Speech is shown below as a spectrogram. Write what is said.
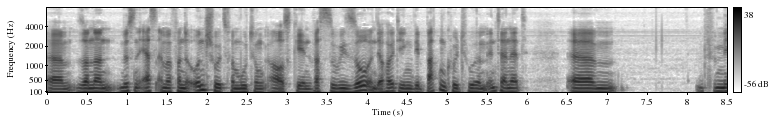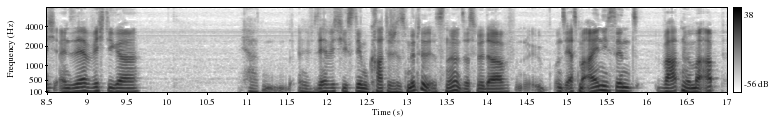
ähm, sondern müssen erst einmal von der Unschuldsvermutung ausgehen, was sowieso in der heutigen Debattenkultur im Internet ähm, für mich ein sehr wichtiger, ja, ein sehr wichtiges demokratisches Mittel ist, ne? dass wir da uns erstmal einig sind, warten wir mal ab,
